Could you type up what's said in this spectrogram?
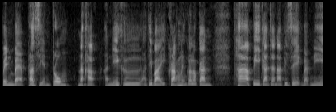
เป็นแบบพระเศียรตรงนะครับ อันนี้คืออธิบายอีกครั้งหนึ่งก็แล้วกัน ถ้าปีการจนาพิเศษแบบนี้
